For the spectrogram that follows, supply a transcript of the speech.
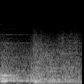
Müzik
